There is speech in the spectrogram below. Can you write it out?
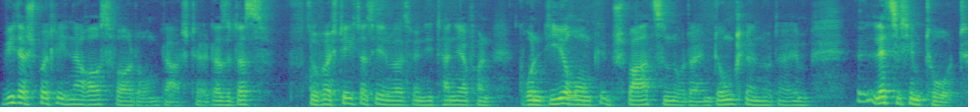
widersprüchlichen Herausforderungen darstellt. Also das, so verstehe ich das jedenfalls, wenn die Tanja von Grundierung im Schwarzen oder im Dunklen oder im, letztlich im Tod.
